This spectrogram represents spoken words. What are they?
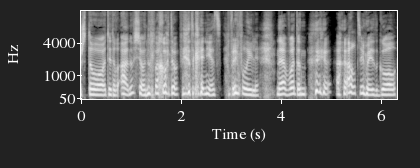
что ты такой, а, ну все, ну походу это конец, приплыли. Да, вот он, ultimate goal.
